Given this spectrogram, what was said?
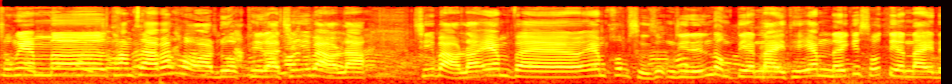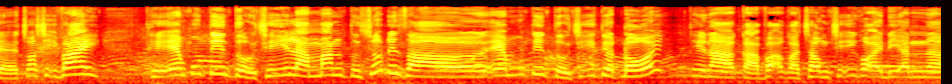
Chúng em ờ, tham gia bắt họ được thì là chị bảo là chị bảo là em về, em không sử dụng gì đến đồng tiền này thì em lấy cái số tiền này để cho chị vay. Thì em cũng tin tưởng chị làm ăn từ trước đến giờ, em cũng tin tưởng chị tuyệt đối. Thì là cả vợ cả chồng chị gọi điện ờ,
